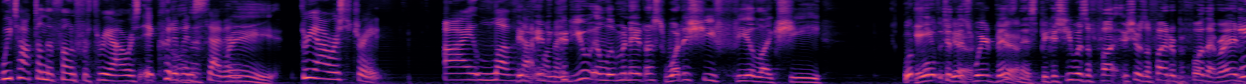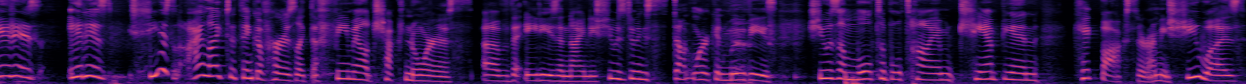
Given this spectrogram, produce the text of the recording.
We talked on the phone for three hours. It could have oh, been seven. great. Three hours straight. I love that And- and woman. could you illuminate us? What does she feel like she What gave role- to this yeah, weird yeah. business? Because she was a fi- she was a fighter before that, right? It is. It is. She's. I like to think of her as like the female Chuck Norris of the 80s and 90s. She was doing stunt work in movies. She was a multiple time champion kickboxer. I mean, she was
